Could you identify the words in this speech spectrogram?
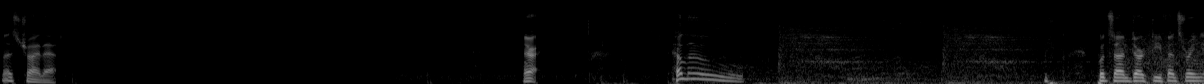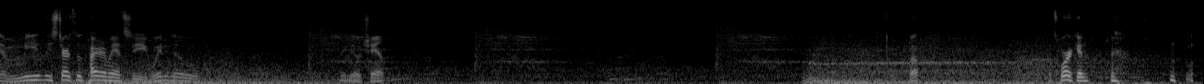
Let's try that. Alright. Hello! Puts on Dark Defense Ring, immediately starts with Pyromancy. Way to go. Way to go, champ. Well, it's working.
